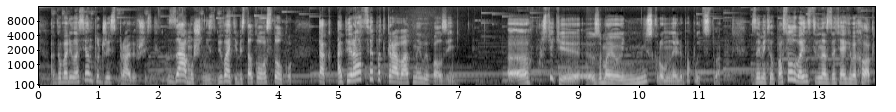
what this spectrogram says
– оговорилась Ян, тут же исправившись. «Замуж не сбивайте бестолкового с толку! Так, операция «Подкроватный выползень». «Э, «Простите за мое нескромное любопытство», — заметил посол, воинственно затягивая халат.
